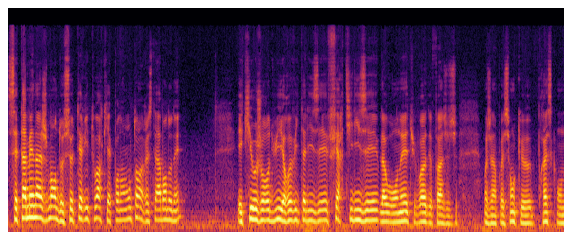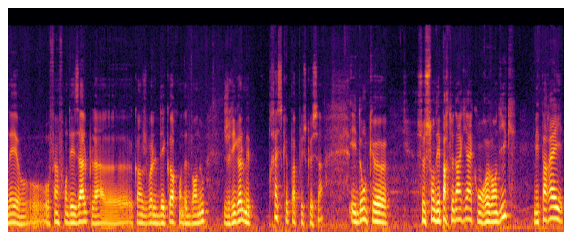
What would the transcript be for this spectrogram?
cet aménagement de ce territoire qui pendant longtemps est resté abandonné, et qui aujourd'hui est revitalisé, fertilisé, là où on est, tu vois, moi j'ai l'impression que presque on est au, au fin fond des Alpes, là, euh, quand je vois le décor qu'on a devant nous, je rigole, mais presque pas plus que ça. Et donc, euh, ce sont des partenariats qu'on revendique, mais pareil,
